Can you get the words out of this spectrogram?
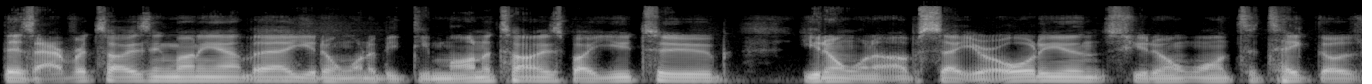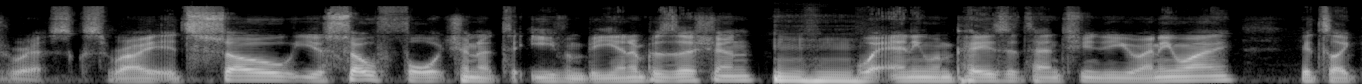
there's advertising money out there you don't want to be demonetized by youtube you don't want to upset your audience you don't want to take those risks right it's so you're so fortunate to even be in a position Mhm. where anyone pays attention to you anyway it's like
